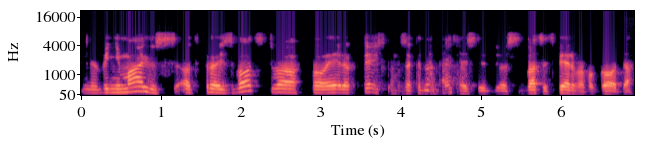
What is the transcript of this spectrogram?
вынимались от производства по европейскому законодательству с 2021 года.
